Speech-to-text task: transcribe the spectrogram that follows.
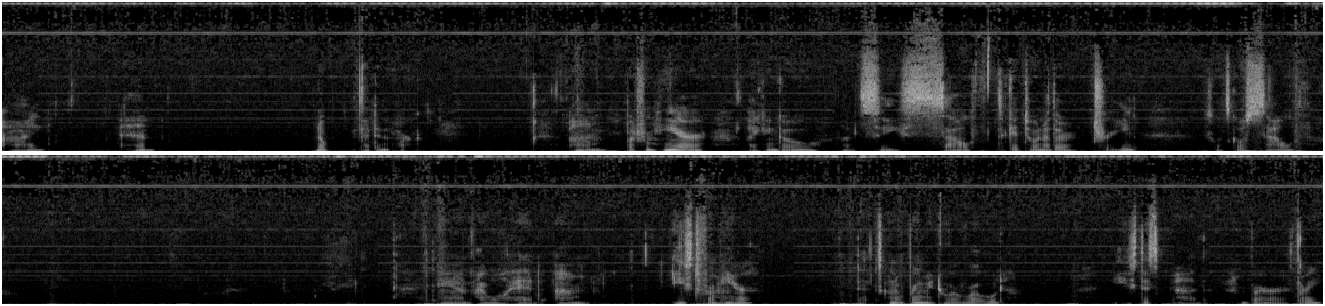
I N. Nope, that didn't work. Um, but from here, I can go, let's see, south to get to another tree. So let's go south. And I will head um, east from here. That's going to bring me to a road. East is uh, number three.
